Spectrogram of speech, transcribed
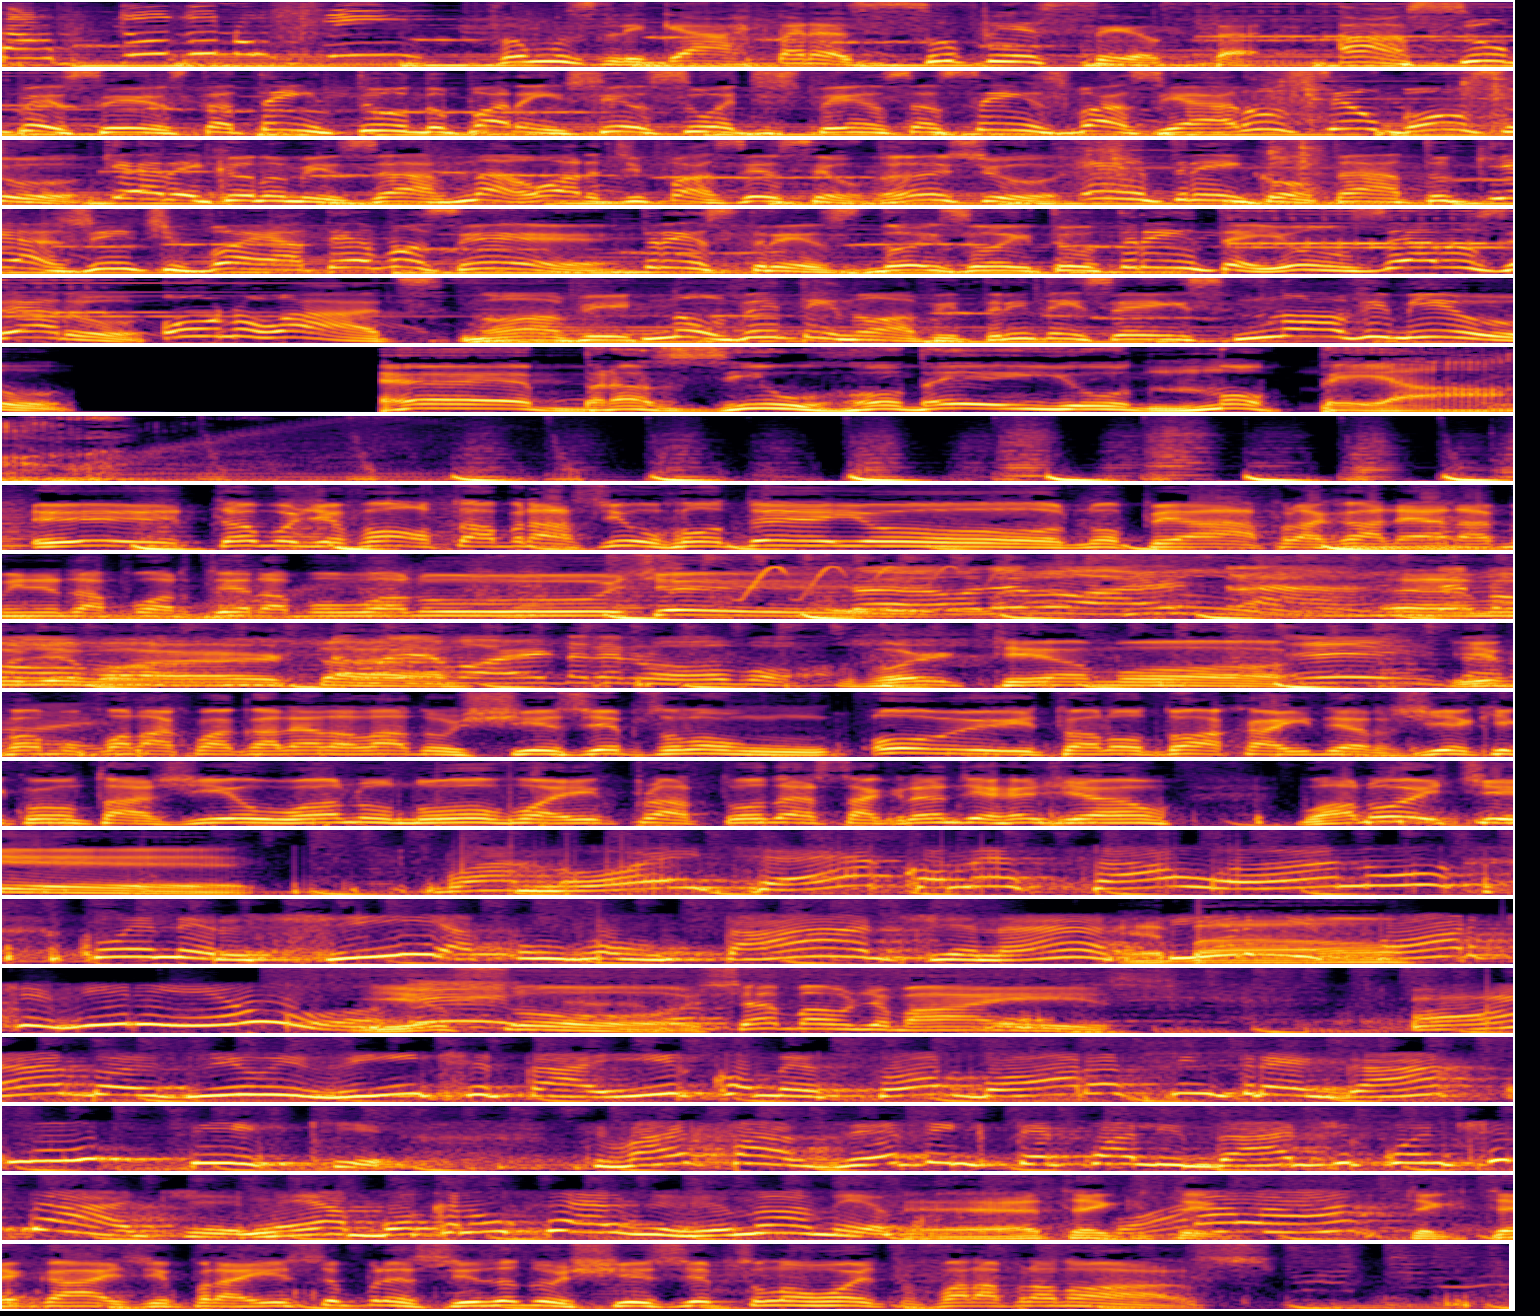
tá tudo no fim. Vamos ligar para a Super Sexta. A Super Sexta tem tudo para encher sua dispensa sem esvaziar o seu bolso. Quer economizar na hora de fazer seu rancho? Entre em contato que a gente vai até você. 3328 3100 ou no WhatsApp 999 36 9000. É Brasil Rodeio no PA. E estamos de volta, Brasil Rodeio, no PA pra galera, menina porteira, boa noite. Estamos de volta. Estamos de volta. Estamos de volta de novo. Voltemos. Eita, e vamos nós. falar com a galera lá do XY8. Alô, Doca, a energia que contagia o ano novo aí pra toda essa grande região. Boa noite. Boa noite. É começar o ano com energia, com vontade, né? É Firme, bom. forte, viril. Isso, isso é bom demais. É, 2020 tá aí, começou, bora se entregar com o pique. Se vai fazer, tem que ter qualidade e quantidade. Meia boca não serve, viu, meu amigo? É, tem que, Bora ter, lá. tem que ter gás. E pra isso precisa do XY8. Fala pra nós.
